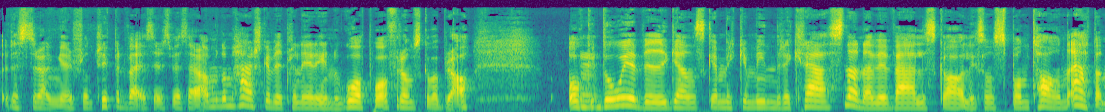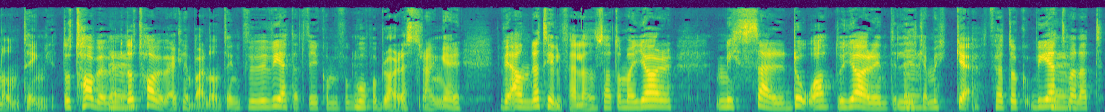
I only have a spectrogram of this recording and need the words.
restauranger från Tripadvisor som är så här, ja men de här ska vi planera in och gå på för de ska vara bra. Och då är vi ganska mycket mindre kräsna när vi väl ska liksom spontan äta någonting. Då tar, vi, då tar vi verkligen bara någonting. För vi vet att vi kommer få gå på bra restauranger vid andra tillfällen. Så att om man gör missar då, då gör det inte lika mycket. För att då vet man att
